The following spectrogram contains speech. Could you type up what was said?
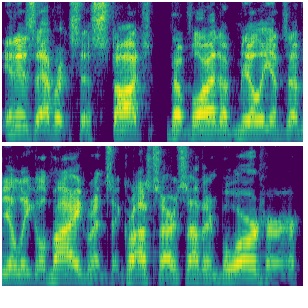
in his efforts to stop the flood of millions of illegal migrants across our southern border,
